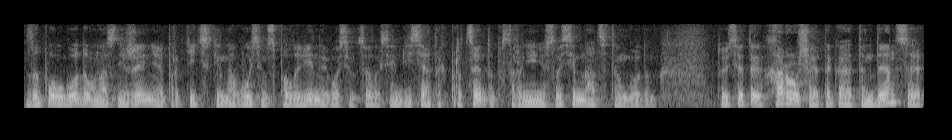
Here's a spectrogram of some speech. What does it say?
За полгода у нас снижение практически на 8,5-8,7% по сравнению с 2018 годом. То есть это хорошая такая тенденция,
